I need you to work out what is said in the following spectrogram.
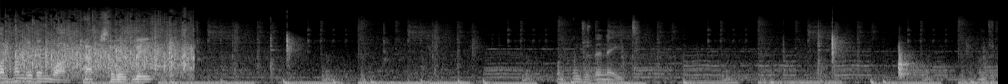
One hundred and one. Absolutely. One hundred and eight. Hundred.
